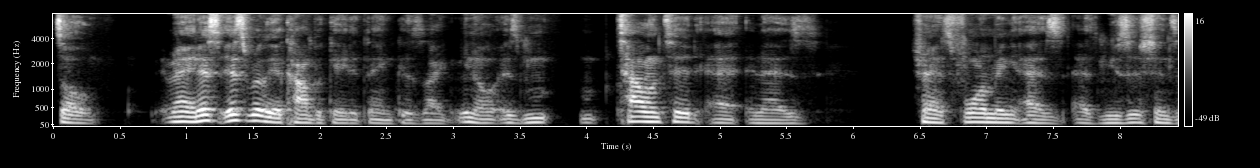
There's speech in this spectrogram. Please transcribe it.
So man, it's it's really a complicated thing because like you know as m- talented and as transforming as as musicians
